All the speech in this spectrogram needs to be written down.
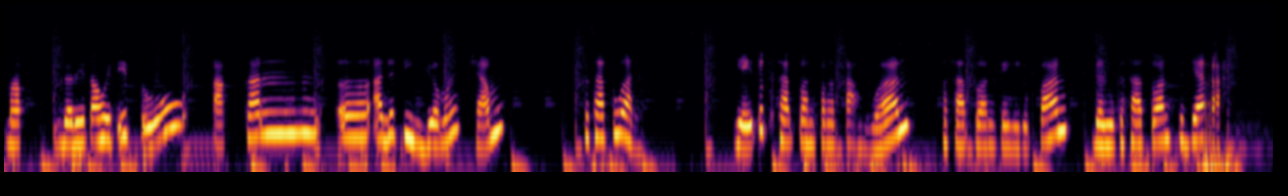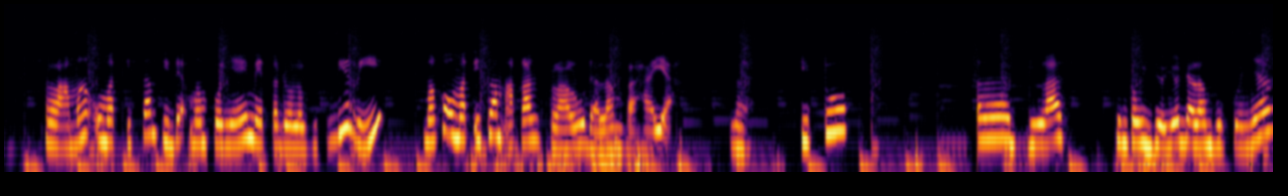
mak dari tauhid itu akan uh, ada tiga macam kesatuan yaitu kesatuan pengetahuan, kesatuan kehidupan, dan kesatuan sejarah. Selama umat Islam tidak mempunyai metodologi sendiri, maka umat Islam akan selalu dalam bahaya. Nah, itu uh, jelas Kunto Wijoyo dalam bukunya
